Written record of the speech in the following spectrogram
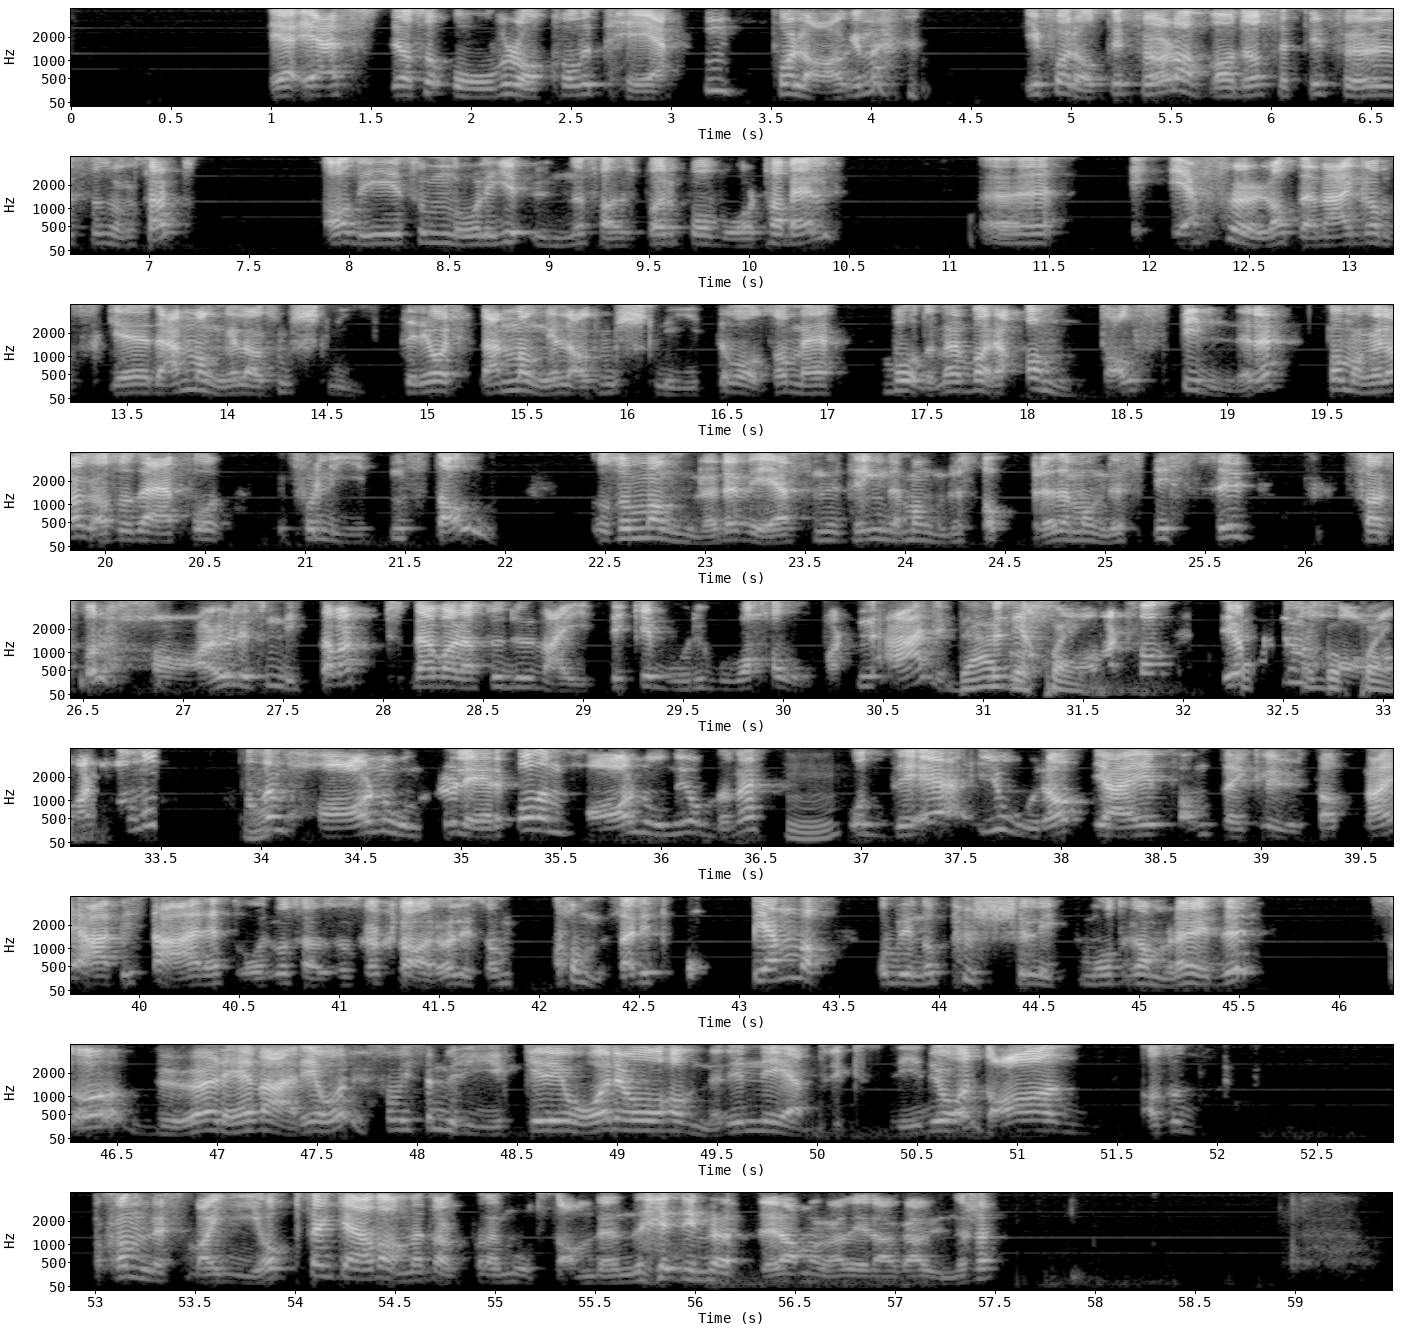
Jeg, jeg, altså Overall kvaliteten på lagene i forhold til før, da, hva du har sett i før sesongstart, av de som nå ligger under Sarpsborg på vår tabell eh, Jeg føler at den er ganske Det er mange lag som sliter i år. Det er mange lag som sliter voldsomt med både med bare antall spillere på mange lag. altså Det er for for liten stall. Og så mangler det vesentlige ting. Det mangler stoppere, det mangler spisser. Sarpsborg har jo liksom litt av hvert. Det er bare at du, du veit ikke hvor gode halvparten er. Det er Men de har i hvert fall, de, noen. Altså, De har noen å rullere på, de har noen å jobbe med. Mm. Og det gjorde at jeg fant egentlig ut at nei, hvis det er et år hvor Sarpsborg skal klare å liksom komme seg litt opp igjen da, og begynne å pushe litt mot gamle høyder, så bør det være i år. For hvis de ryker i år og havner i nedrykksstrid i år, da altså, da kan de nesten bare gi opp, tenker jeg, da, med tanke på den motstanden de, møter av mange av de lagene under seg.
